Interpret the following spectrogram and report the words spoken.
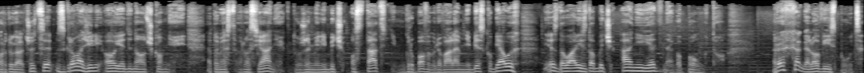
Portugalczycy zgromadzili o jedno oczko mniej, natomiast Rosjanie, którzy mieli być ostatnim grupowym rywalem niebiesko-białych, nie zdołali zdobyć ani jednego punktu. Rech Hagelowi i spółce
